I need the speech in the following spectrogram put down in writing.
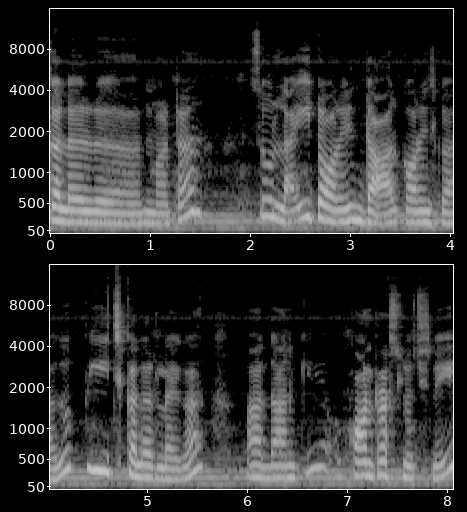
కలర్ అనమాట so light orange dark orange కాదు పీచ్ కలర్ లాగా దానికి కాంట్రాస్ట్లు వచ్చినాయి.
